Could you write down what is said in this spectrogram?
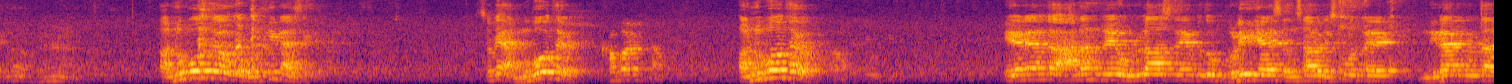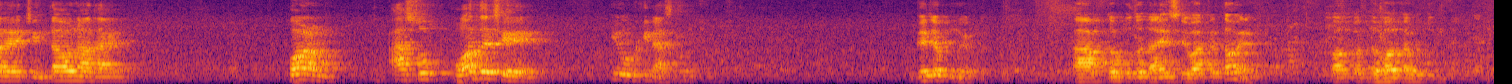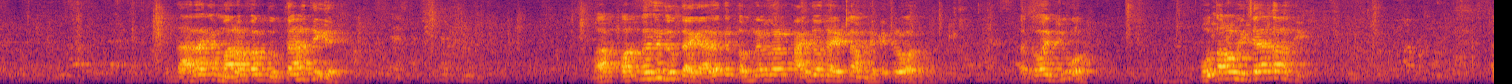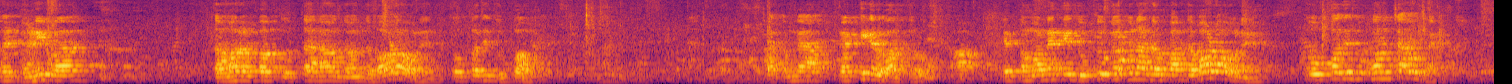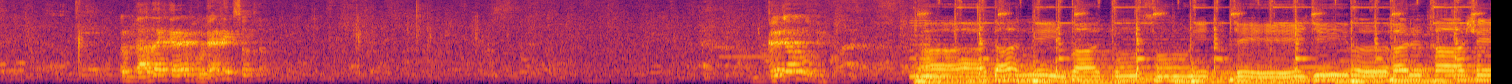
અનુભવ થયો ઓળખી ના શકે. સબે અનુભવ થયો? ખબર જ ના અનુભવ થયો? એને અંદર આનંદ રે ઉલ્લાસ રે બધું ભૂલી જાય સંસાર વિસ્મૃત રહે નિરાકુરતા રહે ચિંતાઓ ના થાય. પણ આ શું પદ છે એ ઓળખી ના શકે. ગજબનું એ પદ. આ આપતો પોતો દાય સેવા કરતા હોય ને પગ પગ દબાવતા બધું કે મારા પગ દુખતા નથી કે? મારા પગ નથી દુખતા કે? અરે તમને ફાયદો થાય એટલા માટે કે કરવાનું અથવા જુઓ, પોતાનું વિચારતા નથી. અને ઘણી વાર તમારા પગ દુખતા ના હોય તમે દબાવડાવો ને તો ઉપરથી દુખવા મળે. આ તમને પ્રેક્ટિકલ વાત કરું. કે તમારે કઈ દુખતું કરતું ના પગ દબાવડાવો ને તો ઉપરથી દુખવાનું ચાલુ થાય. પણ દાદા ક્યારે ભૂલ્યા નહીં સતત દાદાની વાતું સુણી જે જીવ હરખાશે.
